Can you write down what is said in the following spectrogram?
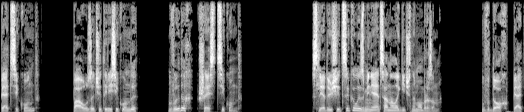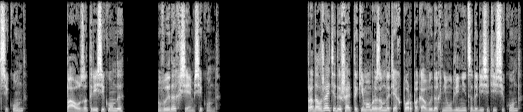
5 секунд, пауза 4 секунды, выдох 6 секунд. Следующий цикл изменяется аналогичным образом. Вдох 5 секунд, пауза 3 секунды, Выдох 7 секунд. Продолжайте дышать таким образом до тех пор, пока выдох не удлинится до 10 секунд,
